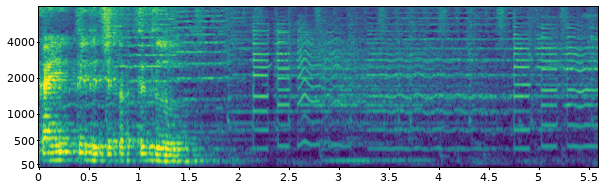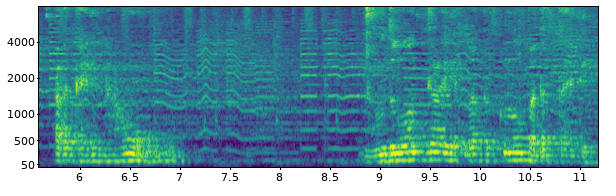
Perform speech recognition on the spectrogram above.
ಕಾಯುತ್ತಿದೆ ಜಗತ್ತಿದು ಅದಕ್ಕಾಗಿ ನಾವು ನಮ್ಮದು ಅಂತೇಳಿ ಎಲ್ಲದಕ್ಕೂ ಬದುಕ್ತಾ ಇದ್ದೀವಿ.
